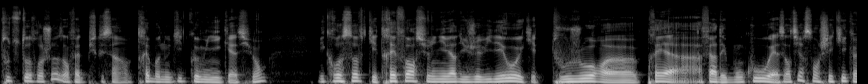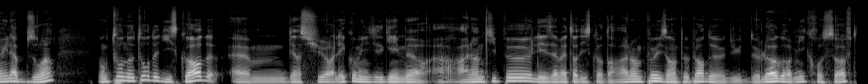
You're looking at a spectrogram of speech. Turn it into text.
toute autre chose, en fait, puisque c'est un très bon outil de communication. Microsoft, qui est très fort sur l'univers du jeu vidéo et qui est toujours euh, prêt à, faire des bons coups et à sortir son chéquier quand il a besoin, donc tourne autour de Discord. Euh, bien sûr, les communautés de gamers râlent un petit peu, les amateurs Discord râlent un peu, ils ont un peu peur de, l'ogre Microsoft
